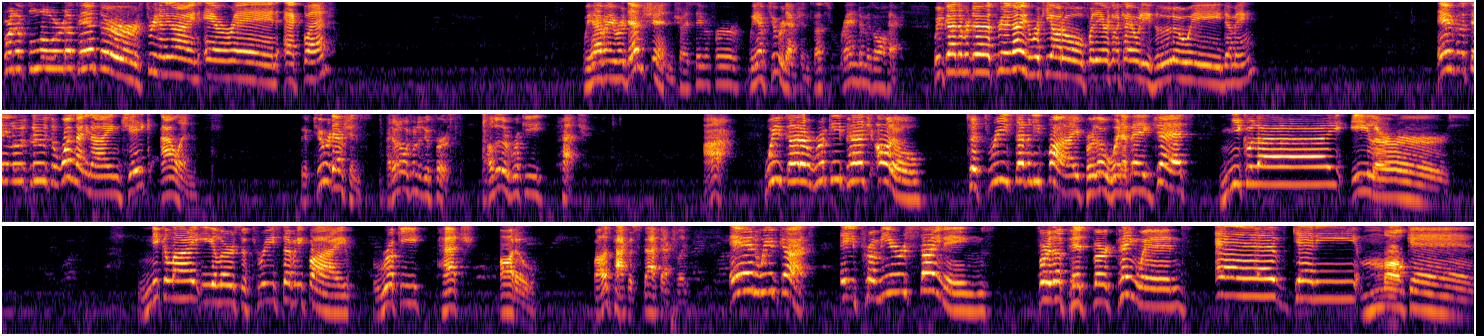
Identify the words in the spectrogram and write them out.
For the Florida Panthers, 399 Aaron Ekblad. We have a redemption. Should I save it for? We have two redemptions. That's random as all heck. We've got number uh, to 399 rookie auto for the Arizona Coyotes, Louis Domingue. And for the St. Louis Blues, to 199 Jake Allen. We have two redemptions. I don't know which one to do first. I'll do the rookie patch. Ah. We've got a rookie patch auto to 375 for the Winnipeg Jets, Nikolai Ehlers. Nikolai Ehlers to 375 rookie patch auto. Wow, this pack was stacked actually. And we've got a premier signings for the Pittsburgh Penguins, Evgeny Malkin.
